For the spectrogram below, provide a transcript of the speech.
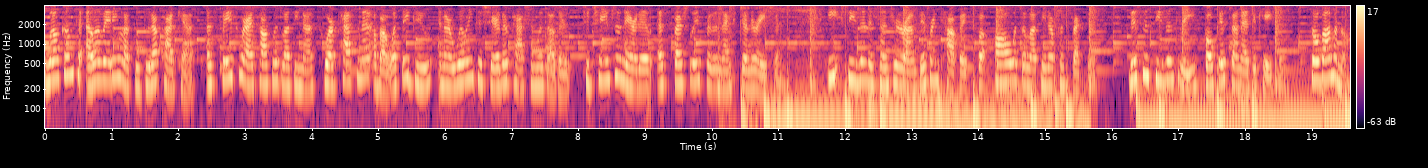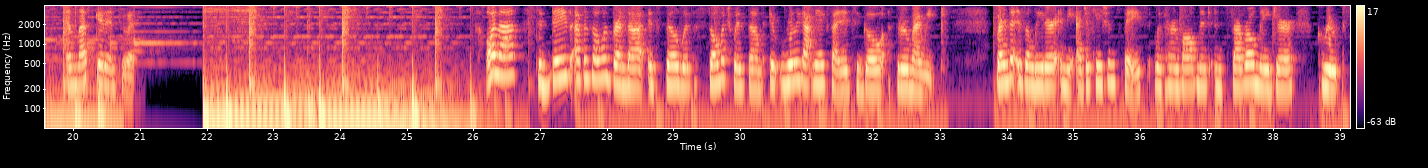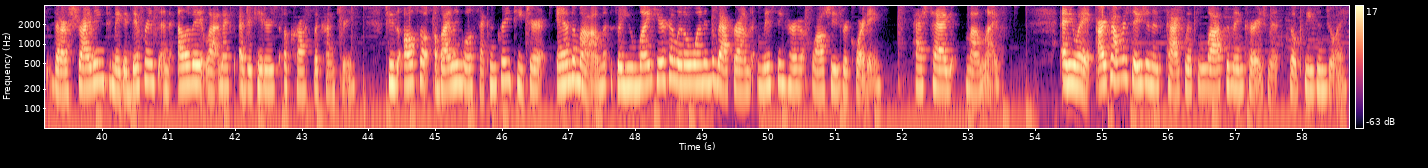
Welcome to Elevating La Cultura podcast, a space where I talk with Latinas who are passionate about what they do and are willing to share their passion with others to change the narrative, especially for the next generation. Each season is centered around different topics, but all with the Latina perspective. This is season three, focused on education. So vámonos, and let's get into it. Hola! Today's episode with Brenda is filled with so much wisdom, it really got me excited to go through my week. Brenda is a leader in the education space with her involvement in several major groups that are striving to make a difference and elevate Latinx educators across the country. She's also a bilingual second grade teacher and a mom, so you might hear her little one in the background missing her while she's recording. Hashtag mom life. Anyway, our conversation is packed with lots of encouragement, so please enjoy.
